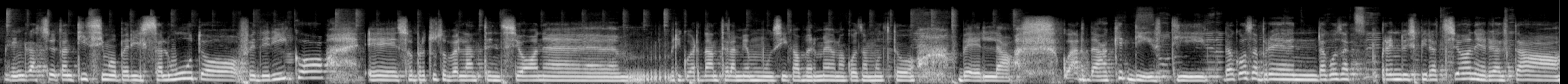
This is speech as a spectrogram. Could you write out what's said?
Ringrazio tantissimo per il saluto Federico e soprattutto per l'attenzione mm, riguardante la mia musica, per me è una cosa molto bella. Guarda, che dirti, da cosa, pre- da cosa prendo ispirazione in realtà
